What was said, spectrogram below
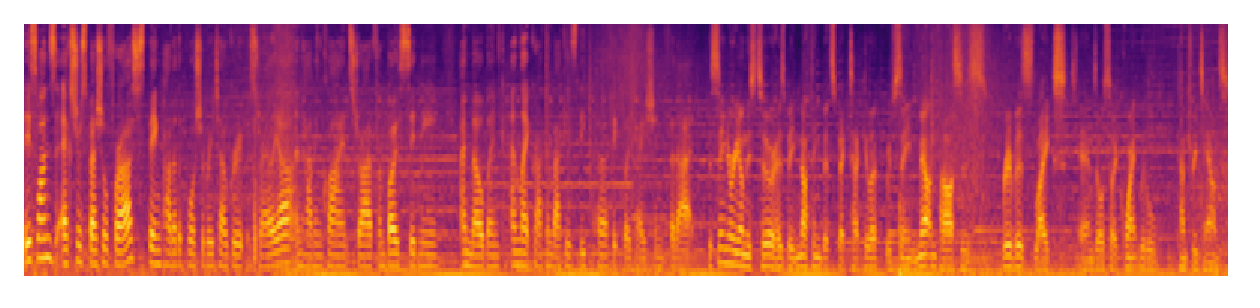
This one's extra special for us, being part of the Porsche Retail Group Australia and having clients drive from both Sydney and Melbourne, and Lake Crackenback is the perfect location for that. The scenery on this tour has been nothing but spectacular. We've seen mountain passes, rivers, lakes, and also quaint little country towns.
